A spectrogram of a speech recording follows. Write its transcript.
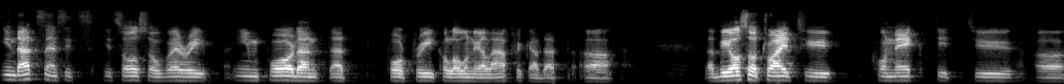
in that sense it's it's also very important that for pre-colonial Africa that uh, that we also try to connect it to uh,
